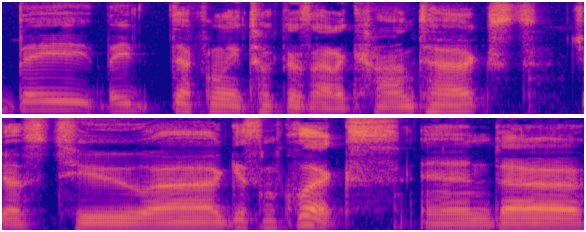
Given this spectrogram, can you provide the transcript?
they they definitely took this out of context just to uh, get some clicks, and uh,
